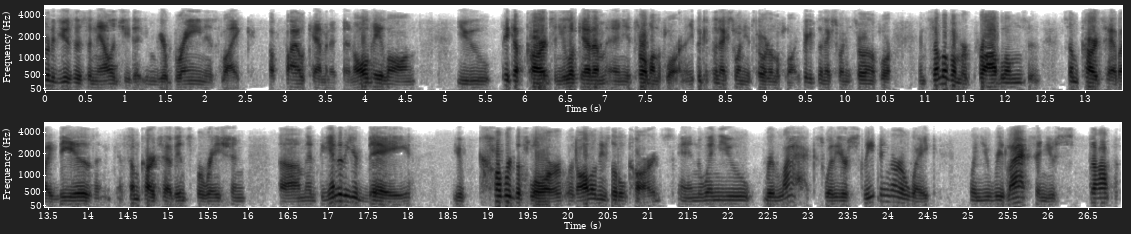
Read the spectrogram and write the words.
sort of use this analogy that your brain is like a file cabinet, and all day long you pick up cards and you look at them and you throw them on the floor. And then you pick up the next one, you throw it on the floor. You pick up the next one, you throw it on the floor. And some of them are problems, and some cards have ideas, and some cards have inspiration. Um, and at the end of your day, you've covered the floor with all of these little cards. And when you relax, whether you're sleeping or awake, when you relax and you stop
